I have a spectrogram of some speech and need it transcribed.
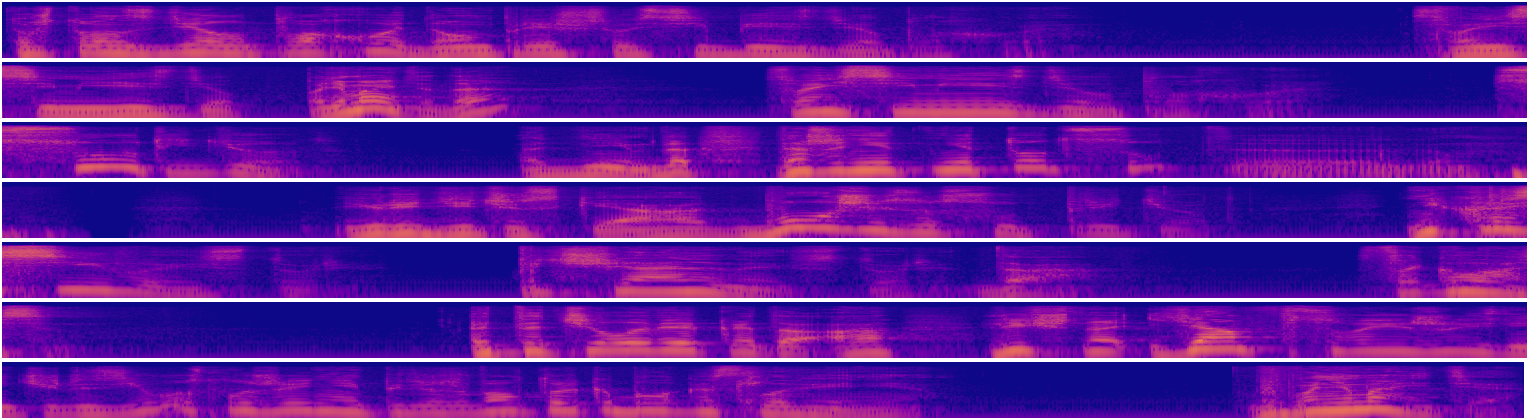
То, что он сделал плохое, да он прежде всего себе сделал плохое. Своей семье сделал. Понимаете, да? Своей семье сделал плохое. Суд идет над ним. Да? Даже не, не тот суд э, юридический, а Божий за суд придет. Некрасивая история. Печальная история, да, согласен. Это человек, это, а лично я в своей жизни через его служение переживал только благословение. Вы понимаете?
